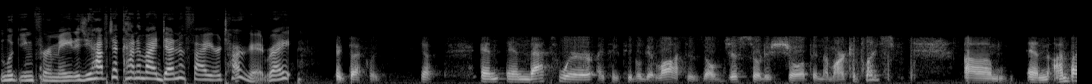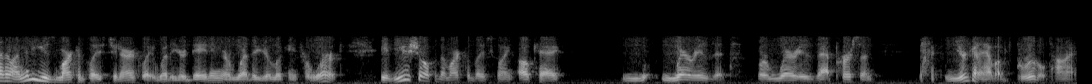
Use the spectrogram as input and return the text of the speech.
looking for a mate is you have to kind of identify your target, right? Exactly. Yeah. And and that's where I think people get lost is they'll just sort of show up in the marketplace. Um, and I'm by the way, I'm going to use marketplace generically, whether you're dating or whether you're looking for work. If you show up in the marketplace going, okay, where is it or where is that person, you're going to have a brutal time.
